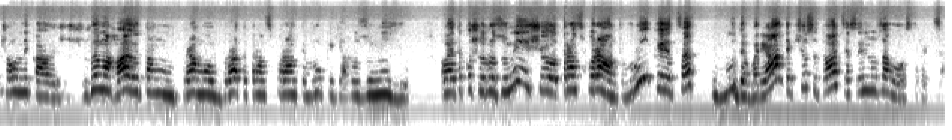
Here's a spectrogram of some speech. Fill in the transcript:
нічого не кажеш. Вимагаю там прямо брати транспаранти в руки, я розумію. Але я також розумію, що транспарант в руки це буде варіант, якщо ситуація сильно загостриться.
